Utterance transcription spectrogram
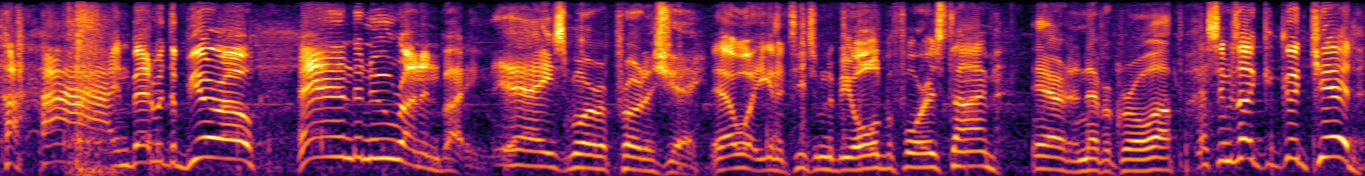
Ha ha! In bed with the Bureau and a new running buddy. Yeah, he's more of a protege. Yeah, what, you gonna teach him to be old before his time? Yeah, to never grow up. That seems like a good kid.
